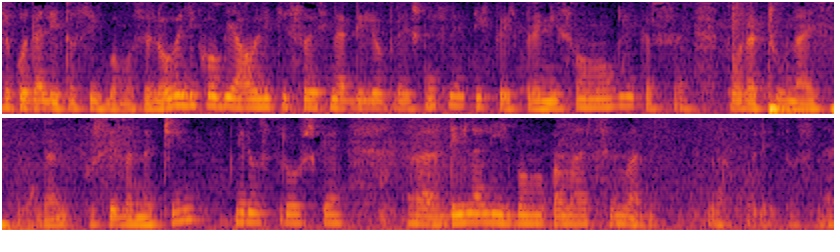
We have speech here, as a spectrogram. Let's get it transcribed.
Tako da letos jih bomo zelo veliko objavili, ki so jih naredili v prejšnjih letih, ki jih prej nismo mogli, ker se to računa iz, na poseben način, gre v stroške. Uh, delali jih bomo pa malce manj, lahko letos. Ne.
